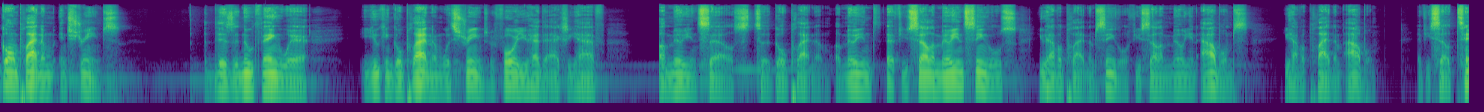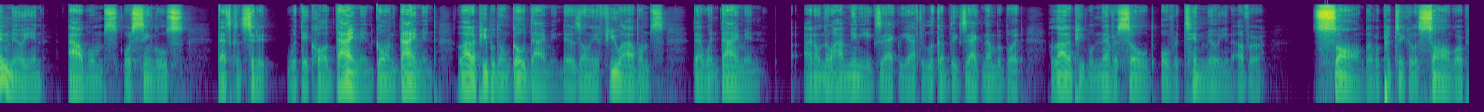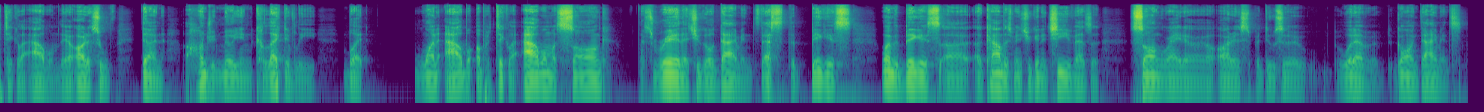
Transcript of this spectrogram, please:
going platinum in streams. There's a new thing where you can go platinum with streams. Before you had to actually have a million sales to go platinum. A million if you sell a million singles, you have a platinum single. If you sell a million albums, you have a platinum album. If you sell 10 million albums or singles, that's considered what they call diamond, going diamond. A lot of people don't go diamond. There's only a few albums that went diamond. I don't know how many exactly. I have to look up the exact number, but a lot of people never sold over 10 million of a song, of a particular song or a particular album. There are artists who've done 100 million collectively, but one album, a particular album, a song, it's rare that you go diamonds. That's the biggest, one of the biggest uh, accomplishments you can achieve as a songwriter, artist, producer, whatever. Going diamonds,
